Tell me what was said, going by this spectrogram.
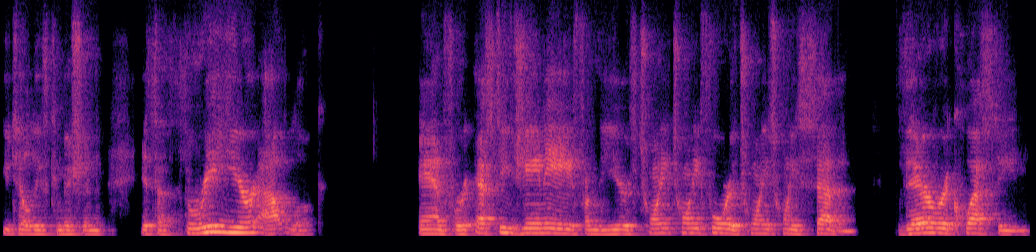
Utilities Commission. It's a three-year outlook. And for SDG&E from the years 2024 to 2027, they're requesting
